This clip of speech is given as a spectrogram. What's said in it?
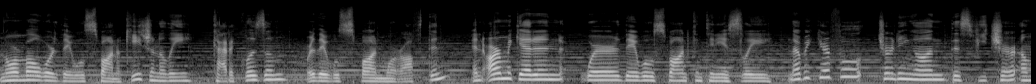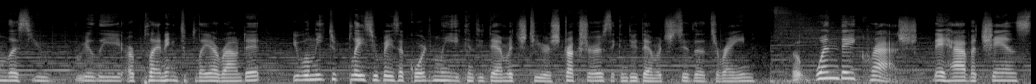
normal, where they will spawn occasionally, cataclysm, where they will spawn more often, and Armageddon, where they will spawn continuously. Now be careful turning on this feature unless you really are planning to play around it. You will need to place your base accordingly. It can do damage to your structures, it can do damage to the terrain. But when they crash, they have a chance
